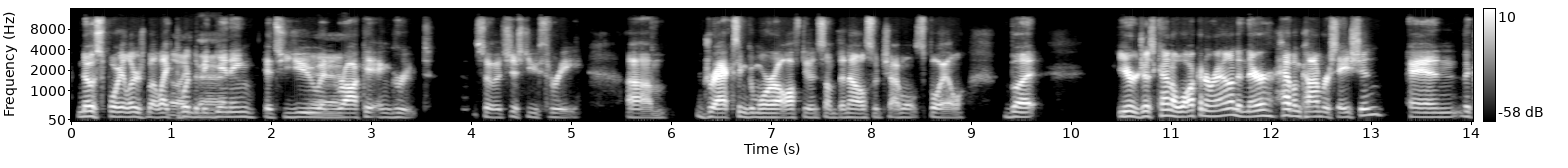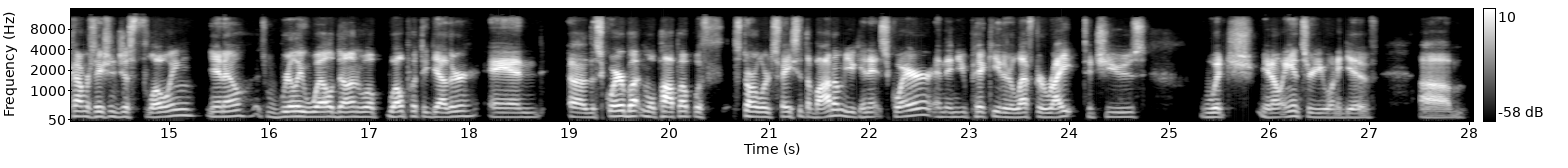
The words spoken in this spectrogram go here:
no spoilers, but like, like toward the that. beginning, it's you yeah. and Rocket and Groot. So it's just you three. Um, Drax and Gamora off doing something else, which I won't spoil. But you're just kind of walking around and they're having conversation and the conversation is just flowing, you know, it's really well done, well, well put together. And uh, the square button will pop up with Star Lord's face at the bottom. You can hit square and then you pick either left or right to choose which you know answer you want to give um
